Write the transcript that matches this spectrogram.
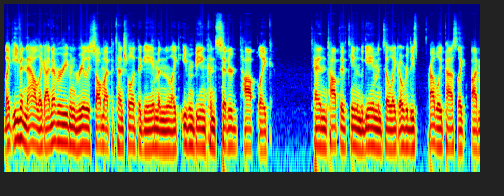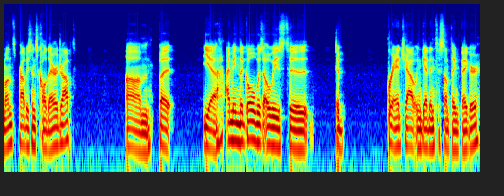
like even now like i never even really saw my potential at the game and like even being considered top like 10 top 15 in the game until like over these probably past like five months probably since caldera dropped. Um but yeah i mean the goal was always to to branch out and get into something bigger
